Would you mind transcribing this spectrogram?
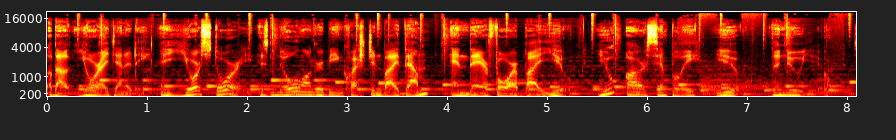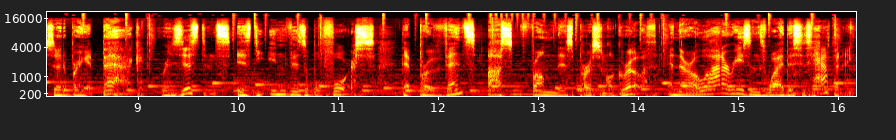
about your identity. And your story is no longer being questioned by them and therefore by you. You are simply you, the new you. So, to bring it back, resistance is the invisible force that prevents us from this personal growth. And there are a lot of reasons why this is happening,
